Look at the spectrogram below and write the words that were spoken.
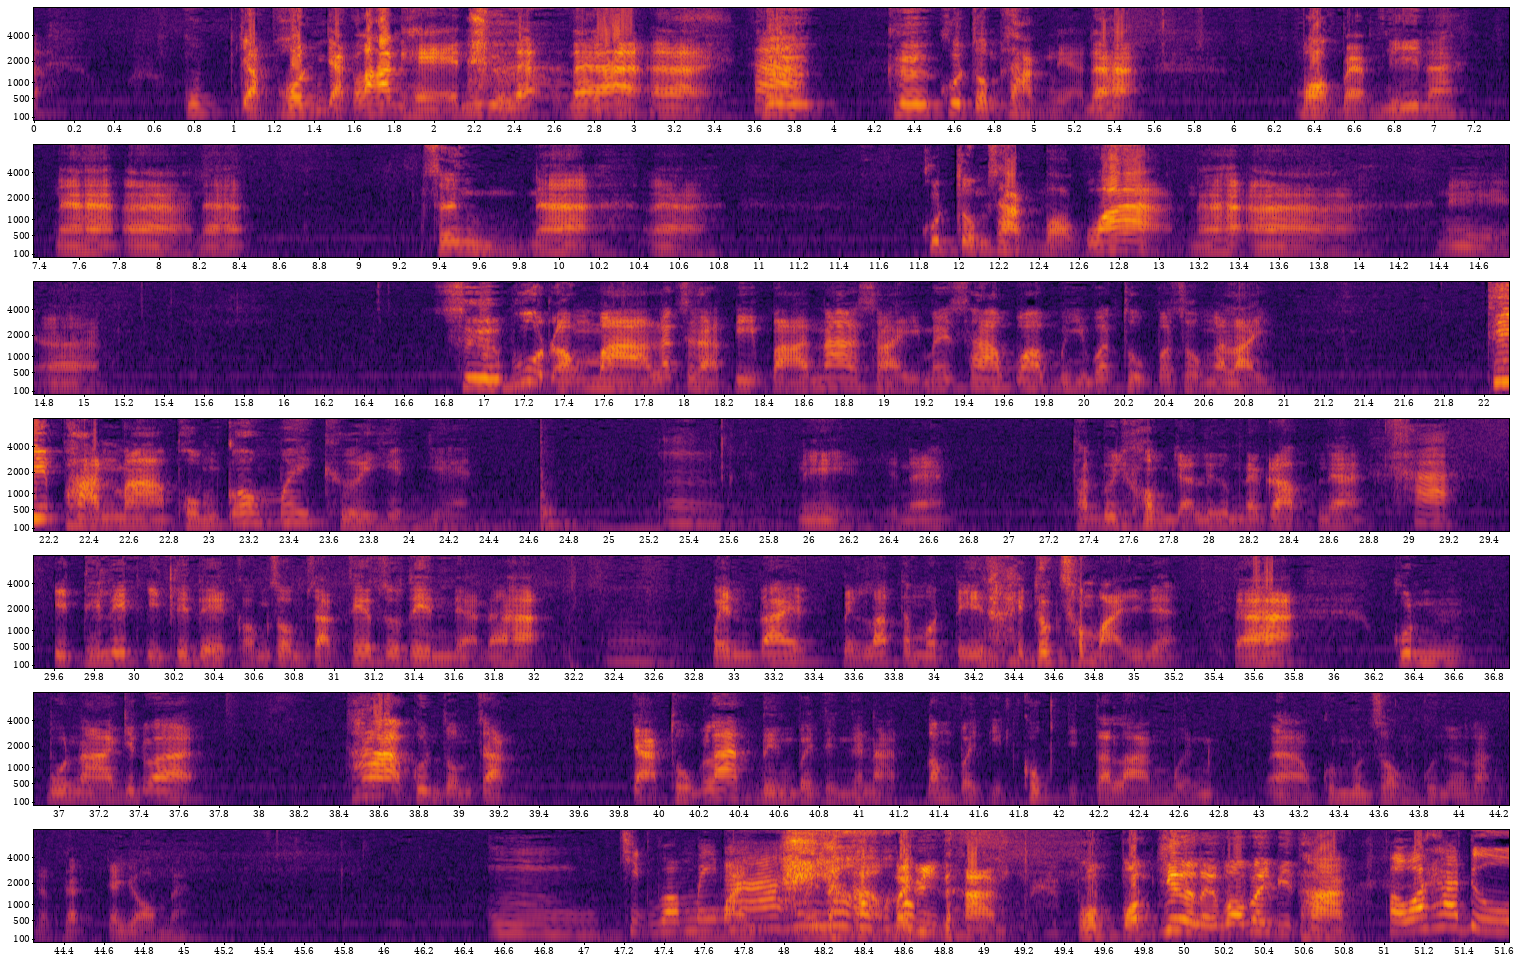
กูจะพ้นจากลากแหนี่อยู่แล้วนะฮะอ่าค่ะคือคือคุณสมศักดิ์เนี่ยนะฮะบอกแบบนี้นะนะฮะอ่านะฮะซึ่งนะฮะอ่าคุณสมศักดิ์บอกว่านะฮะอ่านี่อ่าสื่อพูดออกมาลักษณะตีปลาหน้าใสไม่ทราบว่ามีวัตถุประสงค์อะไร ที่ผ่านมาผมก็ไม่เคยเห็นแย้งอืม นี่เห็นไหมท่านผู้ชมอย่าลืมนะครับนะค่ะอิทธิฤทธิ์อิทธิเดชของสมศักดิ์เทพสุทินเนี่ยนะฮะอืมเป็นได้เป็นรัฐมนตรีในทุกสมัยเนี่ยนะฮะคุณบูนาคิดว่า ถ้าคุณสมศักดิ์จะถูกลากดึงไปถึงขนาด ต้องไปติดคุกติดตารางเหมือนอาคุณบุญทรงคุณสมศักดิ์จะจะยอมไหมอืมคิดว่าไม่น่าไม่น่าไม่มีทาง ผมผมเชื่อเลยว่าไม่มีทาง เพราะว่าถ้าดู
